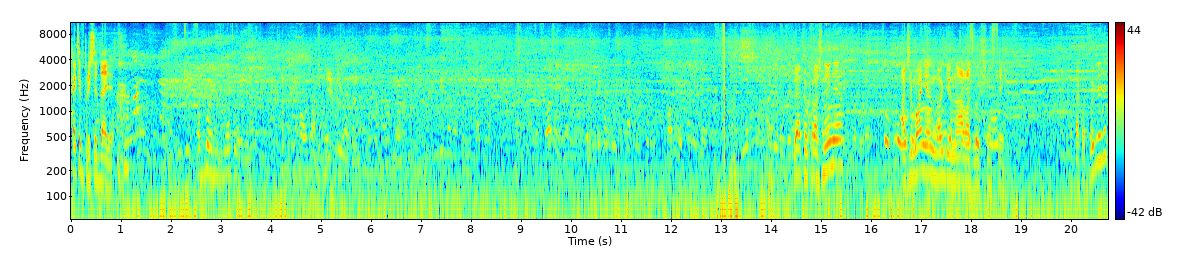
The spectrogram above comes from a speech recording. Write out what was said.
хотим приседания. Это упражнение. Отжимание ноги на возвышенности. Вот так вот выглядит.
